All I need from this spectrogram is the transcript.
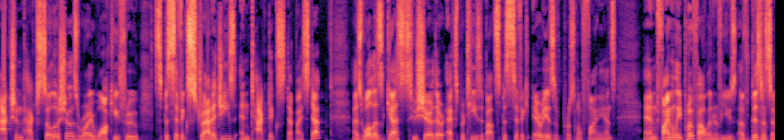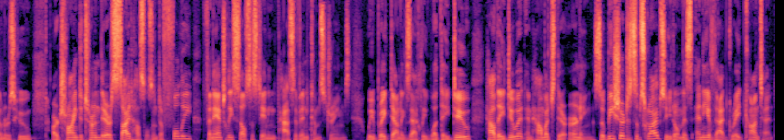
action packed solo shows where I walk you through specific strategies and tactics step by step, as well as guests who share their expertise about specific areas of personal finance, and finally, profile interviews of business owners who are trying to turn their side hustles into fully financially self sustaining passive income streams. We break down exactly what they do, how they do it, and how much they're earning. So be sure to subscribe subscribe so you don't miss any of that great content.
